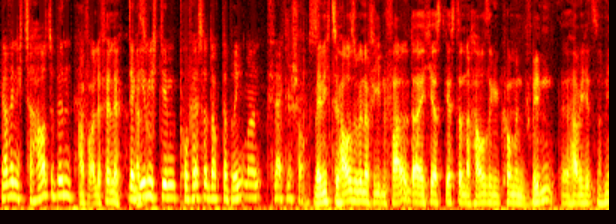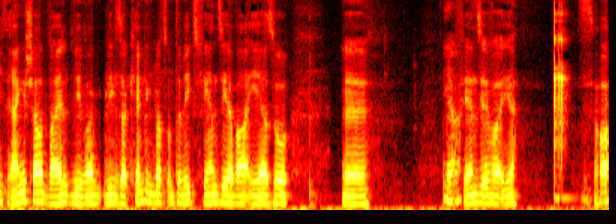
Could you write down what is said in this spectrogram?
ja, wenn ich zu Hause bin, Auf alle Fälle. da Also- gebe ich dem Professor Dr. Brinkmann vielleicht eine Chance? Wenn ich zu Hause bin, auf jeden Fall. Da ich erst gestern nach Hause gekommen bin, äh, habe ich jetzt noch nicht reingeschaut, weil wir waren, wie gesagt, Campingplatz unterwegs. Fernseher war eher so, äh, ja. Fernseher war eher, so,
